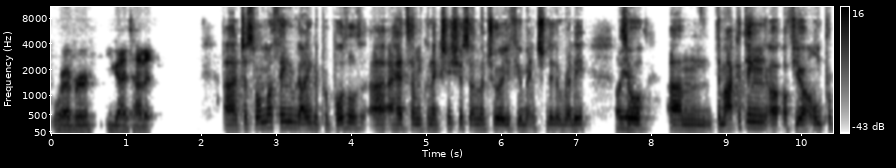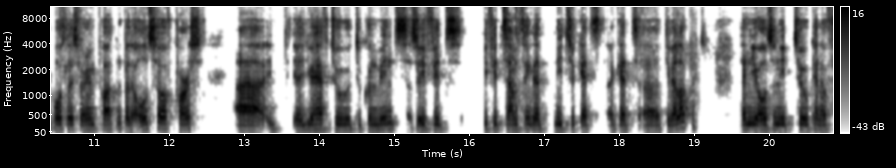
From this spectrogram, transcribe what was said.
wherever you guys have it. Uh, just one more thing regarding the proposals. Uh, I had some connection issues, so I'm not sure if you mentioned it already. Oh, yeah. So um, the marketing of your own proposal is very important, but also, of course, uh, it, uh, you have to to convince. So if it's if it's something that needs to get uh, get uh, developed, then you also need to kind of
